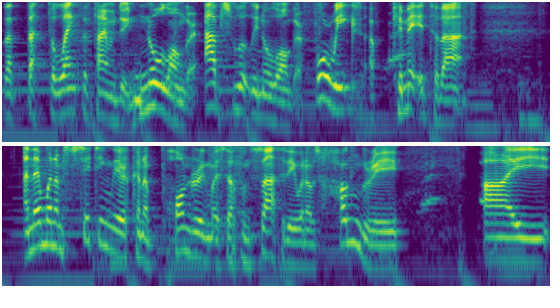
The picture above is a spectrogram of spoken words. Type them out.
that, that's the length of time I'm doing. No longer. Absolutely no longer. Four weeks. I've committed to that. And then when I'm sitting there kind of pondering myself on Saturday when I was hungry, I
